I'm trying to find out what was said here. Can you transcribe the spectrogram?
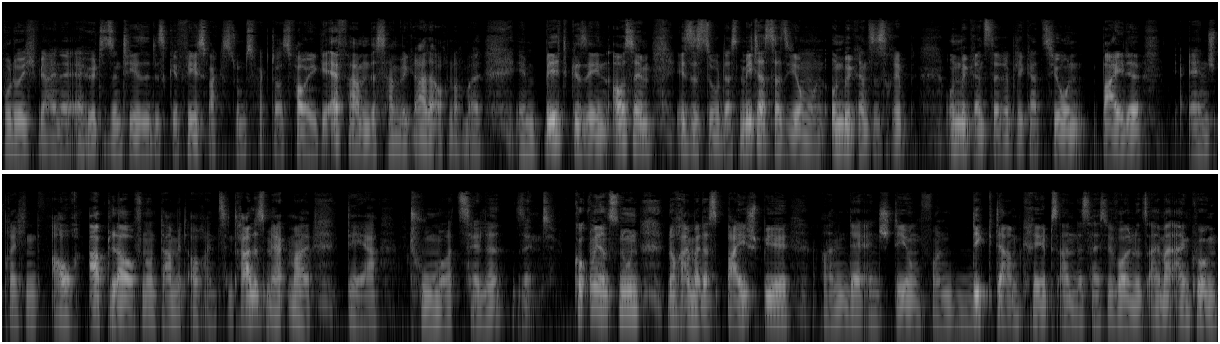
wodurch wir eine erhöhte Synthese des Gefäßwachstumsfaktors VEGF haben. Das haben wir gerade auch nochmal im Bild gesehen. Außerdem ist es so, dass Metastasierung und unbegrenzte Replikation beide entsprechend auch ablaufen und damit auch ein zentrales Merkmal der Tumorzelle sind. Gucken wir uns nun noch einmal das Beispiel an der Entstehung von Dickdarmkrebs an. Das heißt, wir wollen uns einmal angucken,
